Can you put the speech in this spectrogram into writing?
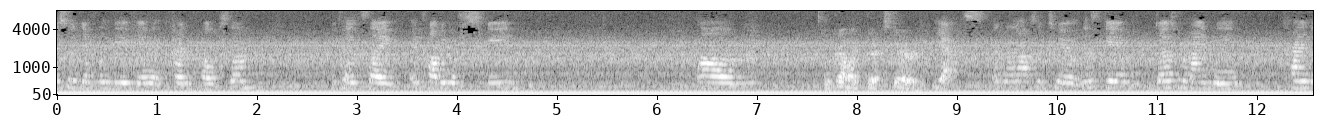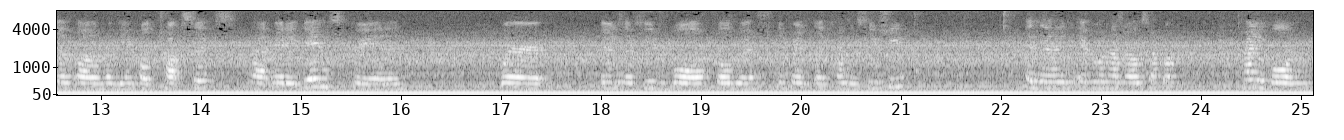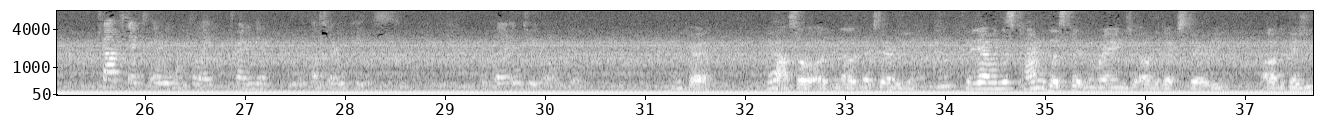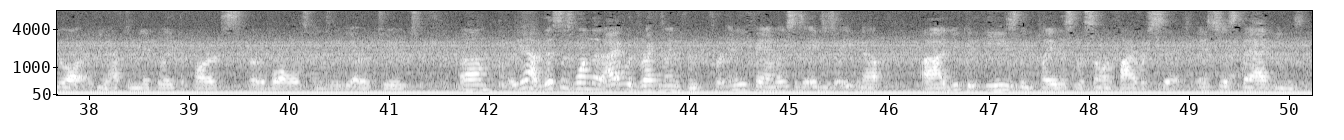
this would definitely be a game that kind of helps them because like it's helping with speed. Um, So kind of like dexterity. yes, and then also too, this game does remind me kind of of a game called Chopsticks that Made Mayday Games created, where there's a huge bowl filled with different like kinds of sushi, and then everyone has their own separate tiny bowl and chopsticks, and you have to like try to get a certain piece put it into your own bowl. Okay. Yeah, so like another dexterity game. So yeah, I mean this kind of does fit in the range of the dexterity uh, because you are you have to manipulate the parts or the balls into the other tubes. Um, but yeah, this is one that I would recommend for, for any family since ages eight and up. Uh, you could easily play this with someone five or six. It's just that easy.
